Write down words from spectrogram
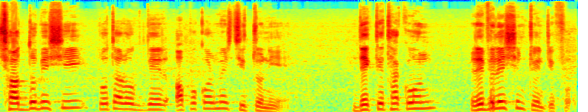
ছদ্মবেশী প্রতারকদের অপকর্মের চিত্র নিয়ে। দেখতে থাকুন revolution twenty four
